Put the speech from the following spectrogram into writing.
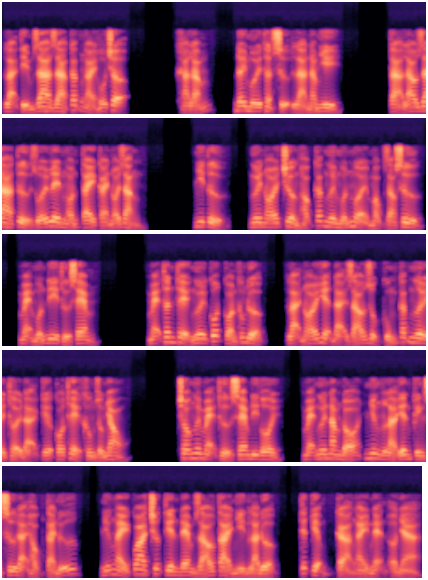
lại tìm ra ra các ngài hỗ trợ. Khá lắm, đây mới thật sự là nam nhi. Tả lao gia tử dối lên ngón tay cái nói rằng, nhi tử, ngươi nói trường học các ngươi muốn mời mọc giáo sư, mẹ muốn đi thử xem. Mẹ thân thể ngươi cốt còn không được, lại nói hiện đại giáo dục cùng các ngươi thời đại kia có thể không giống nhau cho ngươi mẹ thử xem đi thôi, mẹ ngươi năm đó nhưng là yên kinh sư đại học tài nữ, những ngày qua trước tiên đem giáo tài nhìn là được, tiết kiệm cả ngày nẹn ở nhà.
